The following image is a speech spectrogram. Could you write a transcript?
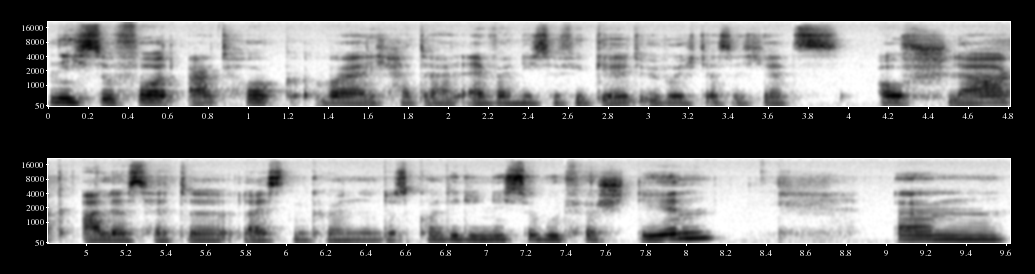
nicht sofort ad hoc, weil ich hatte halt einfach nicht so viel Geld übrig, dass ich jetzt auf Schlag alles hätte leisten können. Und das konnte die nicht so gut verstehen. Ähm,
